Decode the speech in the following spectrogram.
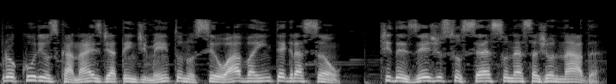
Procure os canais de atendimento no seu AVA Integração. Te desejo sucesso nessa jornada.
